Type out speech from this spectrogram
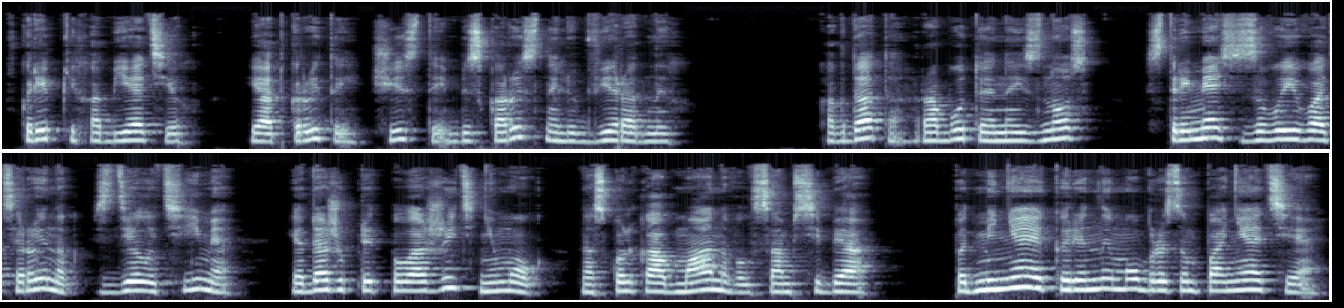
в крепких объятиях и открытой, чистой, бескорыстной любви родных. Когда-то, работая на износ, стремясь завоевать рынок, сделать имя, я даже предположить не мог, насколько обманывал сам себя, подменяя коренным образом понятия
